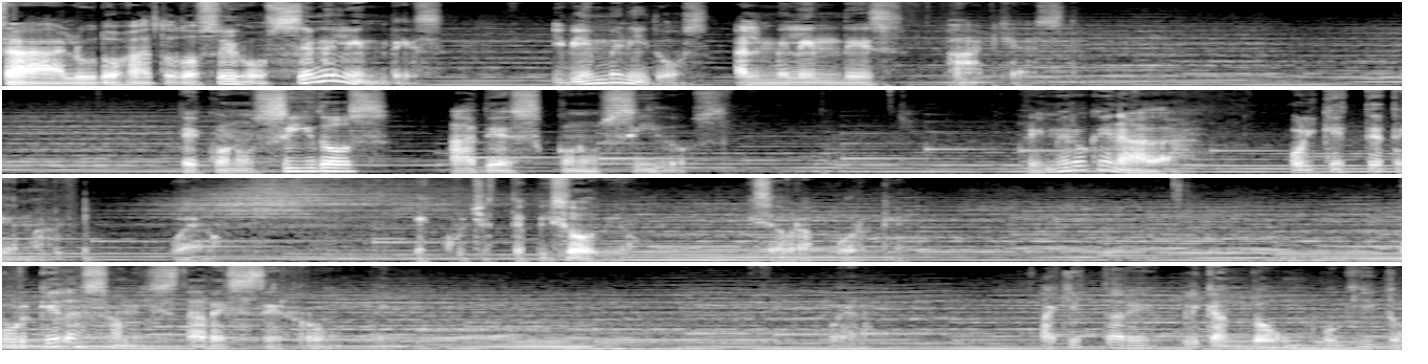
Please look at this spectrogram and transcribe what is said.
Saludos a todos, soy José Meléndez y bienvenidos al Meléndez Podcast. De conocidos a desconocidos. Primero que nada, ¿por qué este tema? Bueno, escucha este episodio y sabrás por qué. ¿Por qué las amistades se rompen? Bueno, aquí estaré explicando un poquito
